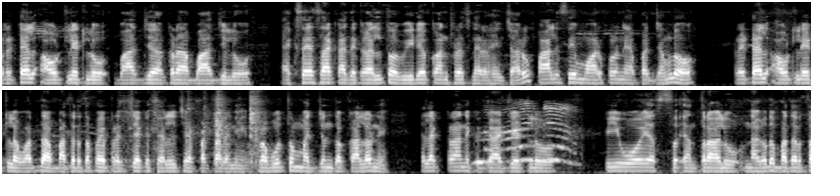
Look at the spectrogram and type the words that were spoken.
రిటైల్ అవుట్లెట్లు బాధ్య అక్కడ బాధ్యులు ఎక్సైజ్ శాఖ అధికారులతో వీడియో కాన్ఫరెన్స్ నిర్వహించారు. పాలసీ మార్పుల నేపథ్యంలో రిటైల్ అవుట్లెట్ల వద్ద భద్రతపై ప్రత్యేక చర్యలు చేపట్టాలని ప్రభుత్వం మద్యం దుకాణాల్లోని ఎలక్ట్రానిక్ గాడ్జెట్లు పిఓఎస్ యంత్రాలు నగదు భద్రత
